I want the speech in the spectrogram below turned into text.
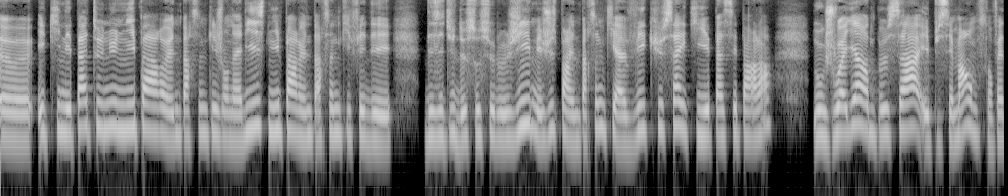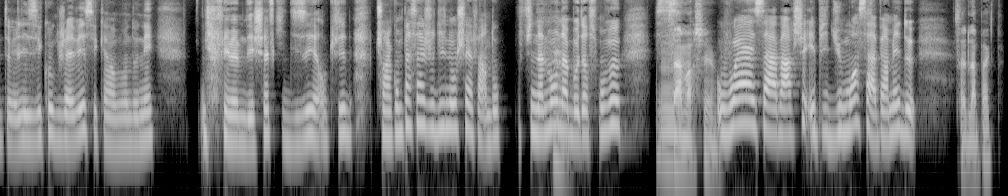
euh, et qui n'est pas tenu ni par une personne qui est journaliste ni par une personne qui fait des, des études de sociologie mais juste par une personne qui a vécu ça et qui est passée par là. Donc je voyais un peu ça et puis c'est marrant parce qu'en fait les échos que j'avais c'est qu'à un moment donné il y avait même des chefs qui disaient en cuisine tu racontes pas ça je dis non chef. Hein. Donc finalement on a beau dire ce qu'on veut. Ça a marché. Ouais, ça a marché. Et puis, du moins, ça a permis de, Ça a de l'impact,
